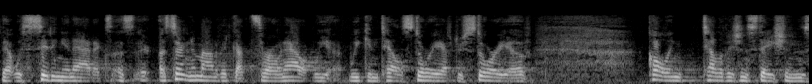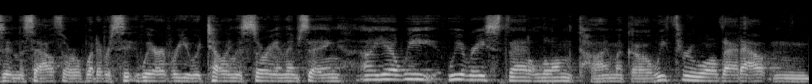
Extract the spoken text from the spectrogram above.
that was sitting in attics. A, a certain amount of it got thrown out. We, we can tell story after story of calling television stations in the South or whatever, wherever you were telling the story, and them saying, oh, yeah, we, we erased that a long time ago. We threw all that out in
